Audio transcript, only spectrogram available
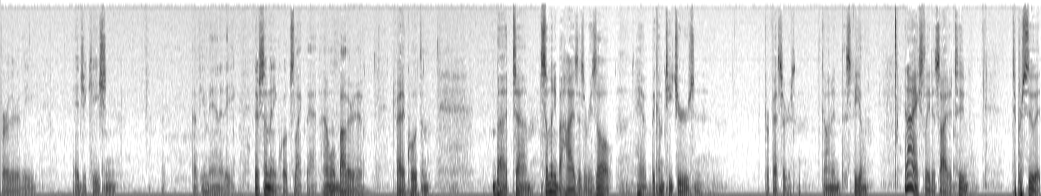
further the education of humanity." There's so many quotes like that. I won't bother to try to quote them. But um, so many Baha'is, as a result, have become teachers and professors and gone into this field. And I actually decided to to pursue it.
